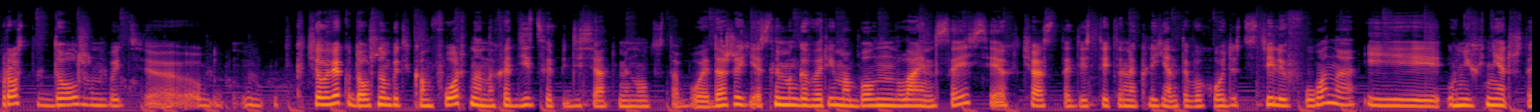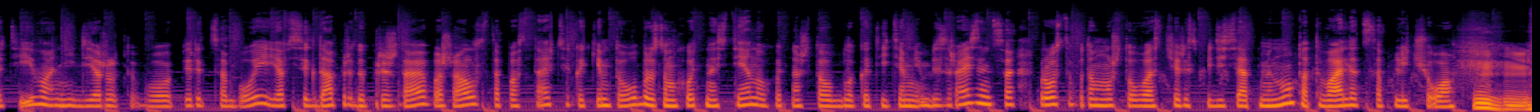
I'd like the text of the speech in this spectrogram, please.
просто должен быть, к человеку должно быть комфортно находиться 50 минут с тобой. Даже если мы говорим об онлайн-сессиях, часто действительно клиенты выходят с телефона, и у них нет штатива, они держат его перед собой. Я всегда предупреждаю, пожалуйста, поставьте каким-то образом хоть на стену, хоть на что облокотите, мне без разницы, просто потому что у вас через 50 минут отвалится плечо. Мгм.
